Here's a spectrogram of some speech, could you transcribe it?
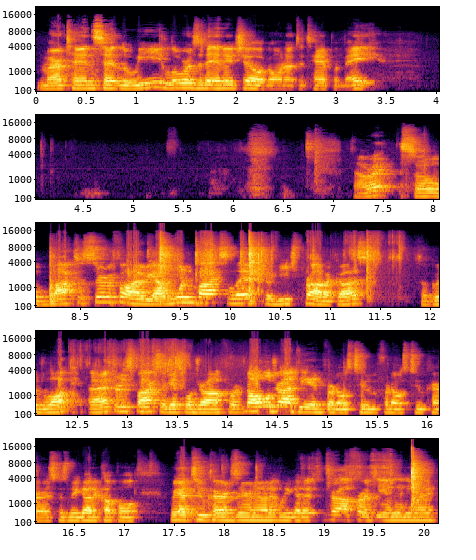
Martin St. Louis, Lords of the NHL, going out to Tampa Bay. All right, so box is certified. We got one box left of each product, guys. So good luck. Uh, after this box, I guess we'll draw for. No, we'll draw at the end for those two for those two cards because we got a couple. We got two cards there now that we got to draw for at the end anyway.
